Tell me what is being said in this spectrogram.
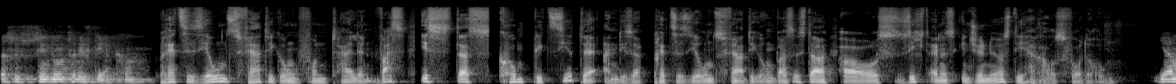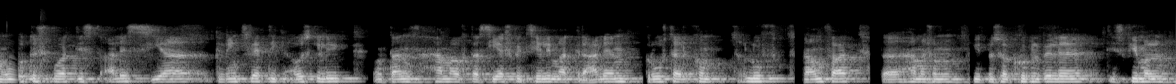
das sind unsere Stärken. Präzisionsfertigung von Teilen. Was ist das Komplizierte an dieser Präzisionsfertigung? Was ist da aus Sicht eines Ingenieurs die Herausforderung? Ja, Motorsport ist alles sehr grenzwertig ausgelegt und dann haben wir auch da sehr spezielle Materialien. Großteil kommt Luft, Raumfahrt. Da haben wir schon bei so einer Kurbelwelle, die ist viermal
